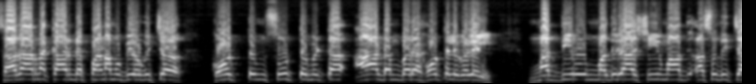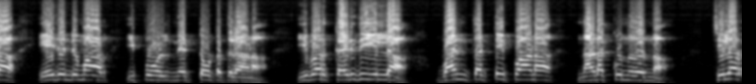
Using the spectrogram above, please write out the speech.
സാധാരണക്കാരന്റെ പണം ഉപയോഗിച്ച് കോട്ടും സൂട്ടുമിട്ട ആഡംബര ഹോട്ടലുകളിൽ മദ്യവും മധുരാശിയും ആസ്വദിച്ച ഏജന്റുമാർ ഇപ്പോൾ നെട്ടോട്ടത്തിലാണ്. ഇവർ കരുതിയില്ല വൻ തട്ടിപ്പാണ് നടക്കുന്നതെന്ന്. ചിലർ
